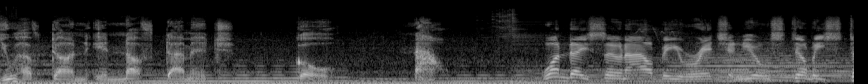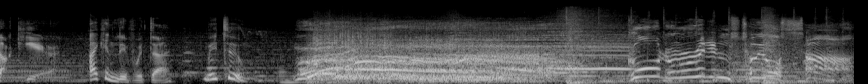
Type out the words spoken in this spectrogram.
You have done enough damage. Go. Now. One day soon I'll be rich and you'll still be stuck here. I can live with that. Me too. Good riddance to you, sir!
